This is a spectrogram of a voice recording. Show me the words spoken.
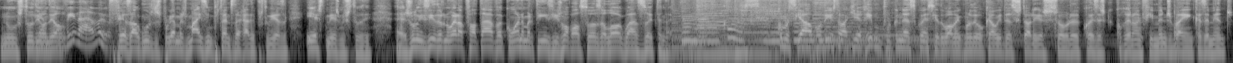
num estúdio onde ele fez alguns dos programas mais importantes da Rádio Portuguesa, este mesmo estúdio. Júlio Isidro não era o que faltava, com Ana Martins e João Paulo Souza logo às 8 da noite. Comercial, bom dia, estava aqui a rir-me porque na sequência do Homem que Mordeu o Cão e das histórias sobre coisas que correram, enfim, menos bem em casamentos,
